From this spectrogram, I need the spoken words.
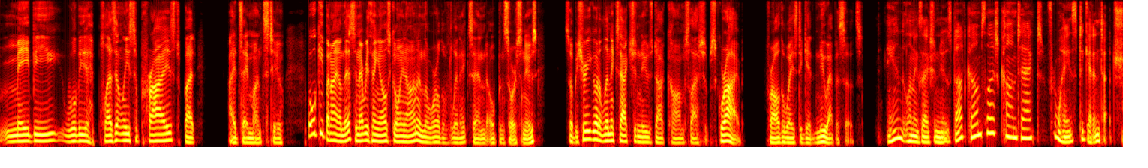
Maybe we'll be pleasantly surprised, but I'd say months too. But we'll keep an eye on this and everything else going on in the world of Linux and open source news. So be sure you go to linuxactionnews.com slash subscribe for all the ways to get new episodes and linuxactionnews.com slash contact for ways to get in touch.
